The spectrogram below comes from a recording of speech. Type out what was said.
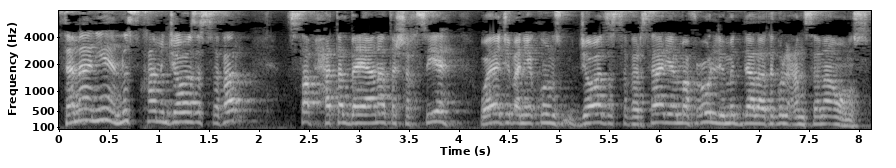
ثمانية نسخة من جواز السفر صفحة البيانات الشخصية ويجب أن يكون جواز السفر ساري المفعول لمدة لا تقل عن سنة ونصف.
